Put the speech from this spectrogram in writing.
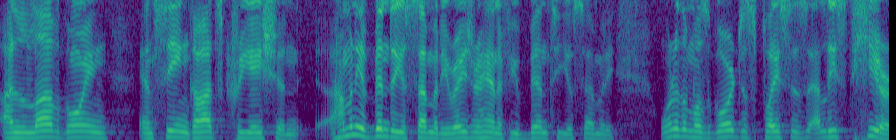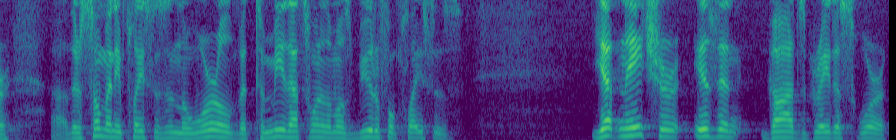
I love going and seeing God's creation. How many have been to Yosemite? Raise your hand if you've been to Yosemite. One of the most gorgeous places, at least here. Uh, there's so many places in the world, but to me, that's one of the most beautiful places. Yet, nature isn't God's greatest work.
